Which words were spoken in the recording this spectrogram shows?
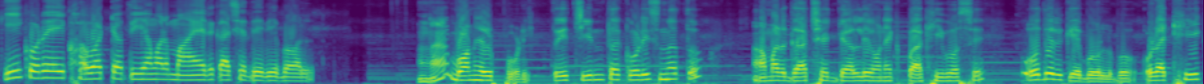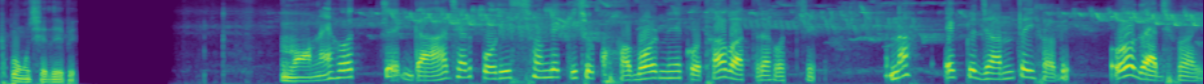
কি করে এই খবরটা তুই আমার মায়ের কাছে দেবি বল? মা বনের পরি। তুই চিন্তা করিস না তো। আমার গাছের ডালে অনেক পাখি বসে ওদেরকে বলব ওরা ঠিক পৌঁছে দেবে। মনে হচ্ছে গাছ আর পরীর সঙ্গে কিছু খবর নিয়ে কথাবার্তা হচ্ছে। না একটু জানতেই হবে। ও গাছ ভাই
